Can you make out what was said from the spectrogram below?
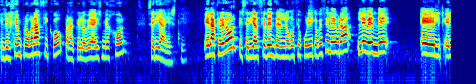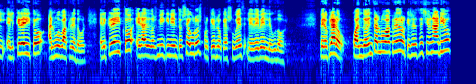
El ejemplo gráfico, para que lo veáis mejor, sería este. El acreedor, que sería el cedente en el negocio jurídico que celebra, le vende el, crédito al nuevo acreedor. El crédito era de 2.500 euros porque es lo que a su vez le debe el deudor. Pero claro, cuando entra el nuevo acreedor, que es el cesionario,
